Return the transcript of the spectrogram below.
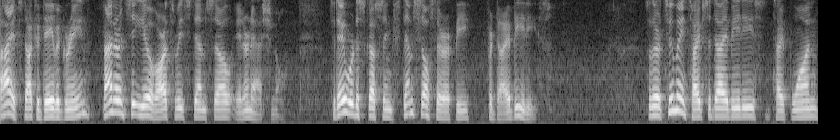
Hi, it's Dr. David Green, founder and CEO of R3 Stem Cell International. Today we're discussing stem cell therapy for diabetes. So there are two main types of diabetes. Type 1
